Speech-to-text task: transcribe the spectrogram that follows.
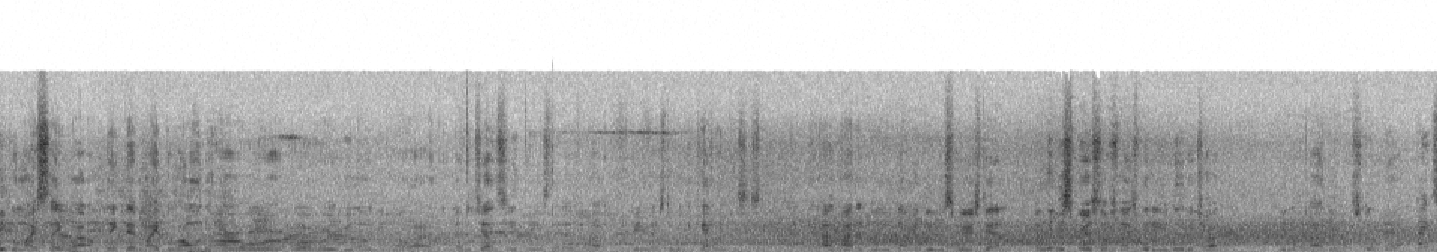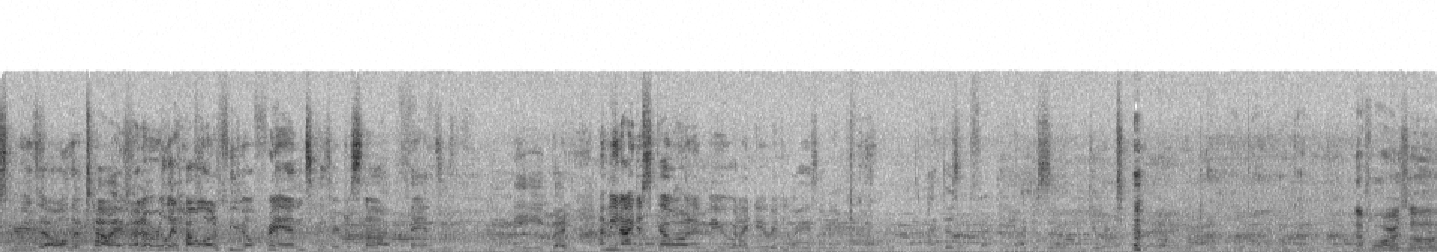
people might say, well, I don't think that might belong to her, or, or, or you know, you know how you know the jealousy and things that you know, the females do with the cattiness and stuff. How, how do you, I mean, do you experience that? And, and when you experience those things, what do you do to try to you know, not you know, down. I experience it all the time. I don't really have a lot of female fans because they're just not fans of me. But I mean, I just go on and do what I do anyways. I mean, it doesn't affect me. I just do it. Okay. Now, as far as uh,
